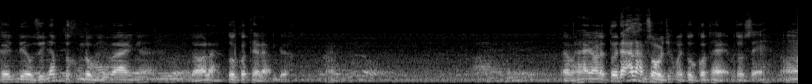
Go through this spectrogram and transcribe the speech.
cái điều duy nhất tôi không đồng ý với anh ấy, đó là tôi có thể làm được. Hay nói là tôi đã làm rồi chứ không phải tôi có thể tôi sẽ. Đúng không?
